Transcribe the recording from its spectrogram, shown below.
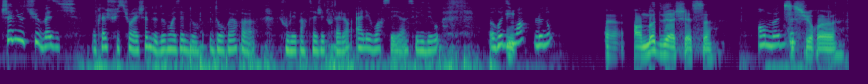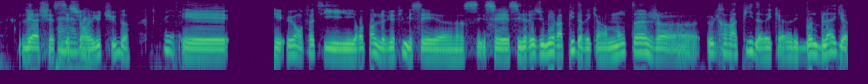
Chaîne YouTube, vas-y. Donc là je suis sur la chaîne de Demoiselle d'hor- d'horreur. euh, je vous l'ai partagé tout à l'heure. Allez voir ces, ces vidéos. Redis-moi le nom en mode VHS. en mode. C'est sur VHS, Ah, c'est sur voilà. YouTube. Et, et eux, en fait, ils reparlent le vieux film, mais c'est euh, c'est- résumés rapides avec un montage euh, ultra rapide, avec euh, des bonnes blagues.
